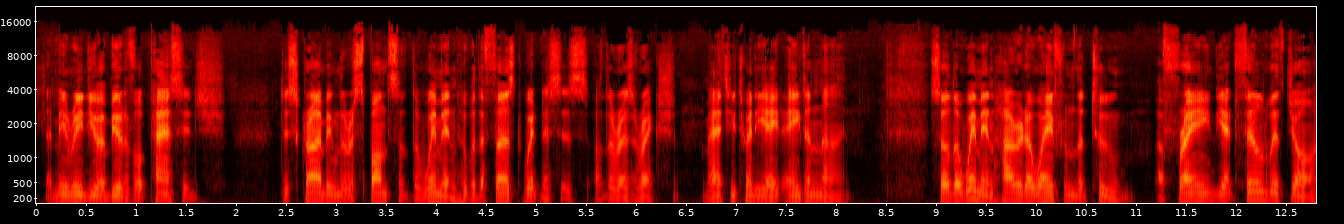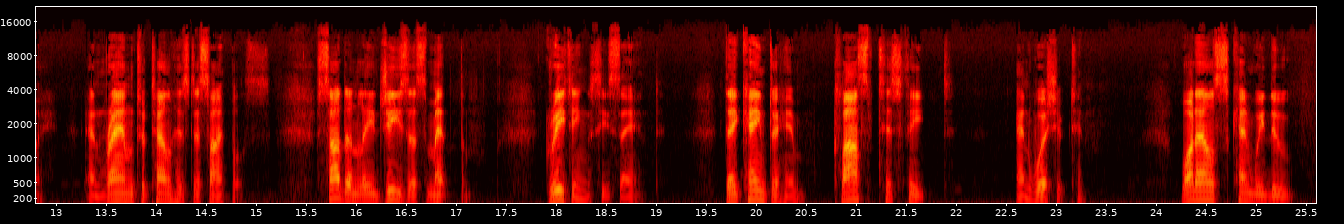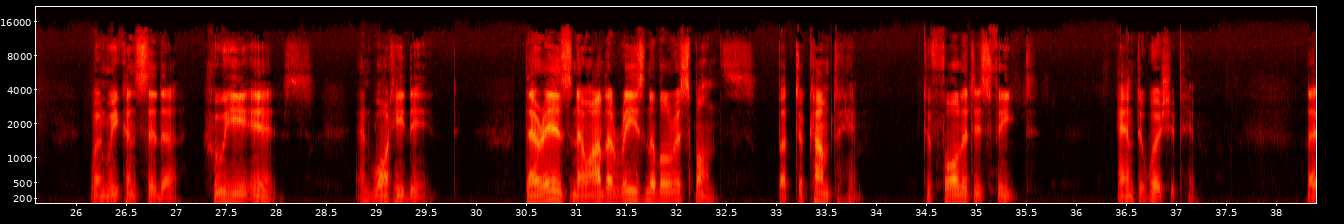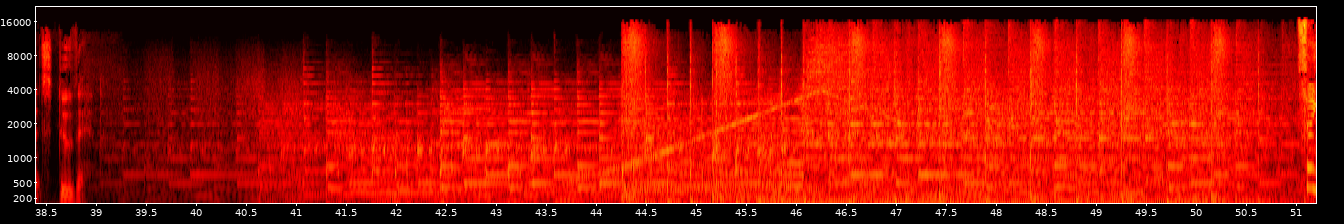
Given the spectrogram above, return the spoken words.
Let me read you a beautiful passage describing the response of the women who were the first witnesses of the resurrection. Matthew 28 8 and 9. So the women hurried away from the tomb, afraid yet filled with joy, and ran to tell his disciples. Suddenly Jesus met them. Greetings, he said. They came to him, clasped his feet, and worshipped him. What else can we do when we consider who he is and what he did? There is no other reasonable response but to come to Him, to fall at His feet, and to worship Him. Let's do that.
